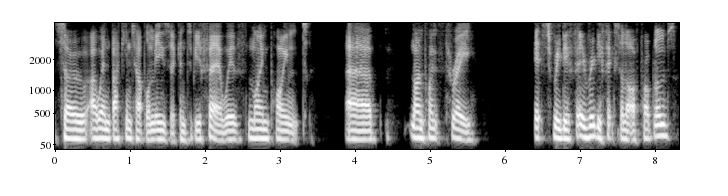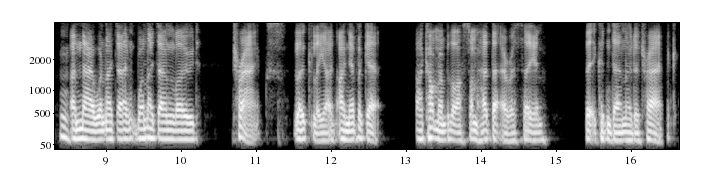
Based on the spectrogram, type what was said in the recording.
So I went back into Apple Music, and to be fair, with nine point uh, nine point three, it's really it really fixed a lot of problems. Hmm. And now when I down when I download tracks locally, I, I never get. I can't remember the last time I had that error saying that it couldn't download a track.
